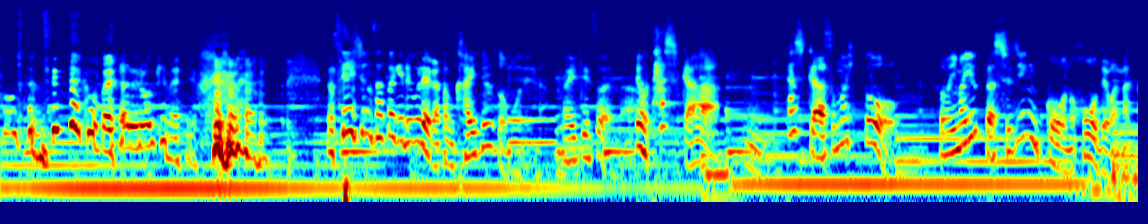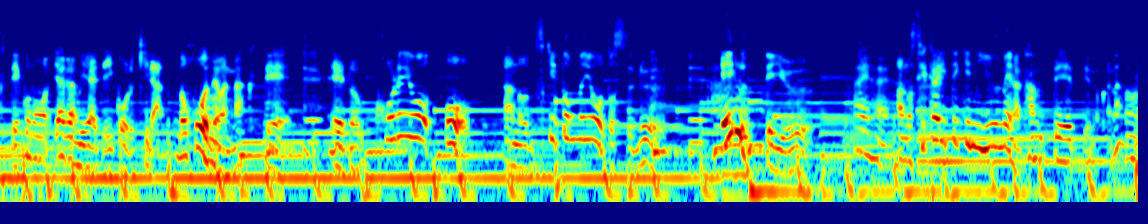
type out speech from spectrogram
そんなん絶対答えられるわけないよ。青春捧げるぐらいが多分書いてると思うねんな。書いてそうやな。でも確かうん。確かその人その今言った主人公の方ではなくてこの「矢が見られてイコールキラ」の方ではなくて、えー、とこれををあの突き止めようとする L っていうはいはいはい。あの世界的に有名な探偵っていうのかなうんう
